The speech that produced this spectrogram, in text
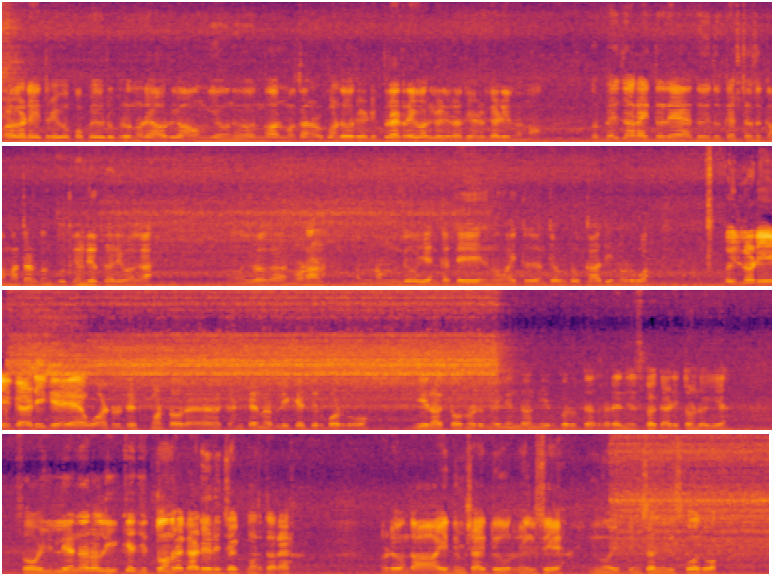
ಒಳಗಡೆ ಇದ್ದರೆ ಇವಾಗ ಪಾಪ ಇವ್ರಿಬ್ರು ನೋಡಿ ಅವ್ರಿಗೆ ಅವ್ನಿಗೆ ಇವನು ಒಂದು ಅವ್ನ ಮಕ ನೋಡ್ಕೊಂಡು ಅವ್ರು ಇಬ್ಬರ ಡ್ರೈವರ್ಗಳಿರೋದು ಎರಡು ಗಾಡಿನೂ. ಅವ್ರು ಬೇಜಾರಾಯ್ತದೆ. ಅದು ಇದು ಕಷ್ಟ ಸುಖ ಮಾತಾಡ್ಕೊಂಡು ಕೂತ್ಕೊಂಡಿರ್ತಾರೆ ಇವಾಗ. ಇವಾಗ ನೋಡೋಣ. ನಮ್ಮ ನಮ್ಮದು ಏನು ಕತೆ ಏನು ಆಯ್ತದೆ ಅಂತ ಹೇಳ್ಬಿಟ್ಟು ಕಾದಿ ನೋಡುವ. ಇಲ್ಲಿ ನೋಡಿ, ಗಾಡಿಗೆ ವಾಟರ್ ಟೆಸ್ಟ್ ಮಾಡ್ತವ್ರೆ. ಕಂಟೈನರ್ ಲೀಕೇಜ್ ಇರಬಾರ್ದು. ನೀರು ಹಾಕ್ತವ್ರು ನೋಡಿ, ಮೇಲಿಂದ ನೀರು ಬರುತ್ತೆ ಅದರಡೆ ನಿಲ್ಸ್ಬೇಕು ಗಾಡಿ ತೊಗೊಂಡೋಗಿ. ಸೊ ಇಲ್ಲೇನಾರ ಲೀಕೇಜ್ ಇತ್ತು ಅಂದರೆ ಗಾಡಿ ರಿಜೆಕ್ಟ್ ಮಾಡ್ತಾರೆ. ನೋಡಿ, ಒಂದು ಐದು ನಿಮಿಷ ಆಯಿತು ಇವ್ರು ನಿಲ್ಲಿಸಿ ಇನ್ನೂ ಐದು ನಿಮಿಷ ನಿಲ್ಲಿಸ್ಬೋದು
